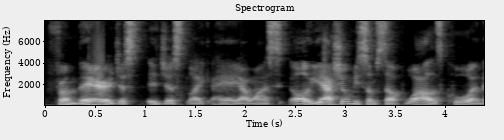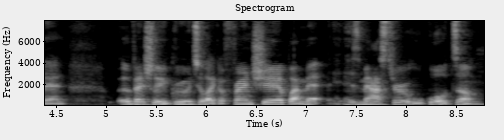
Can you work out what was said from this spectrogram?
from there, it just it just like, "Hey, I want to." Oh yeah, show me some stuff. Wow, it's cool. And then eventually grew into like a friendship. I met his master Wu Guozheng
